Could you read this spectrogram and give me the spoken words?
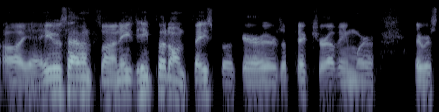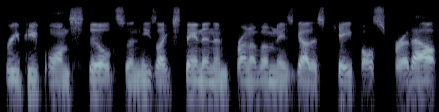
Oh yeah, he was having fun. He he put on Facebook there. There's a picture of him where there was three people on stilts, and he's like standing in front of them, and he's got his cape all spread out,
